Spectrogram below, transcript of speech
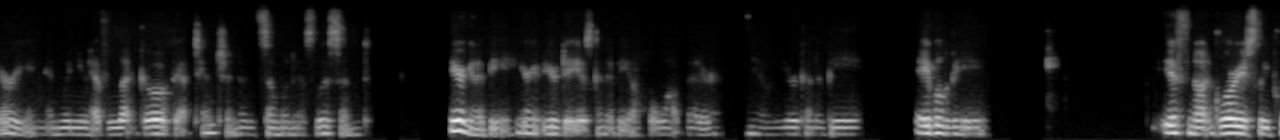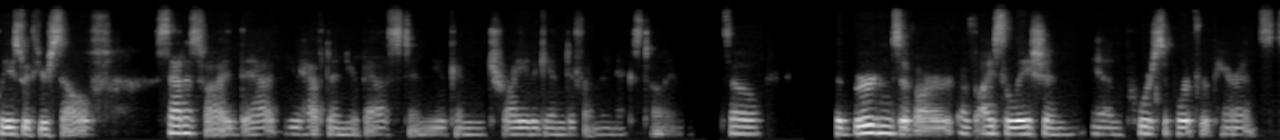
carrying. And when you have let go of that tension and someone has listened you're going to be your your day is going to be a whole lot better. You know you're going to be able to be if not gloriously pleased with yourself satisfied that you have done your best and you can try it again differently next time. So the burdens of our of isolation and poor support for parents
